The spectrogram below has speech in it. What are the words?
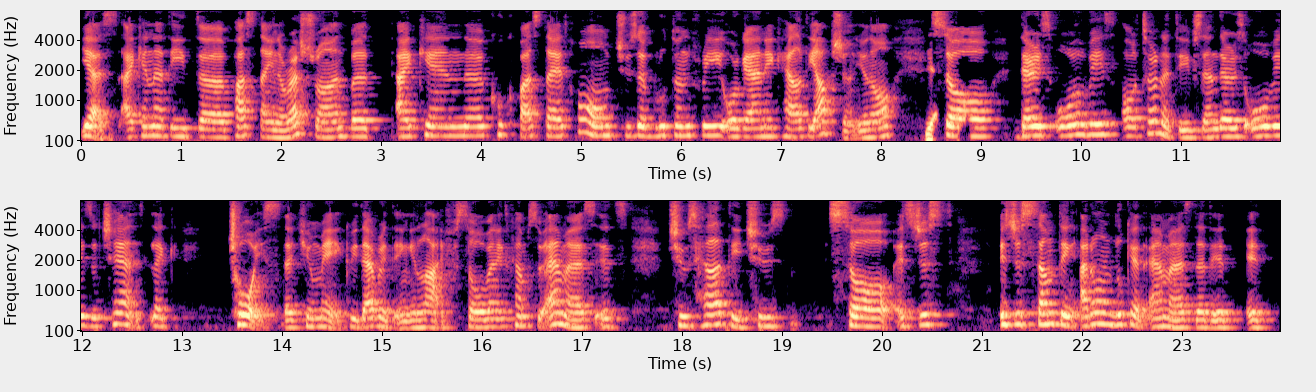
yes, I cannot eat uh, pasta in a restaurant, but I can uh, cook pasta at home, choose a gluten free, organic, healthy option, you know? Yeah. So there is always alternatives and there is always a chance, like choice that you make with everything in life. So when it comes to MS, it's choose healthy, choose. So it's just, it's just something, I don't look at MS that it, it,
